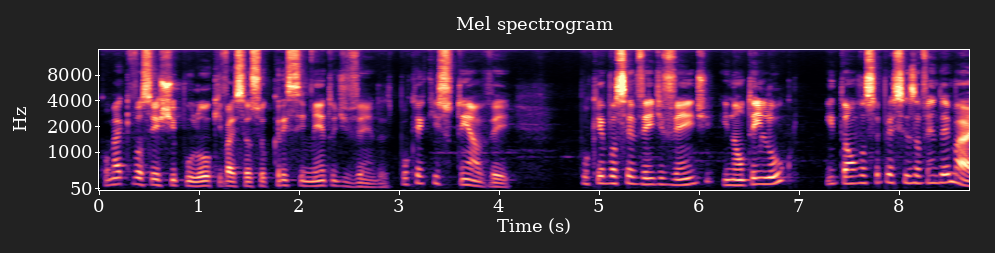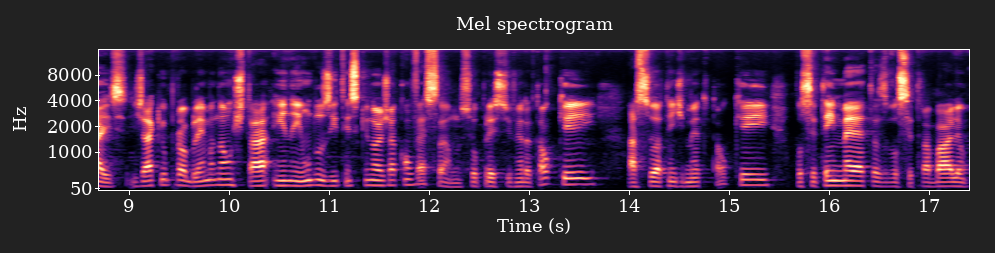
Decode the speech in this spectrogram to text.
Como é que você estipulou que vai ser o seu crescimento de vendas? Por que, que isso tem a ver? Porque você vende, vende e não tem lucro, então você precisa vender mais, já que o problema não está em nenhum dos itens que nós já conversamos. Seu preço de venda está ok, o seu atendimento está ok, você tem metas, você trabalha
